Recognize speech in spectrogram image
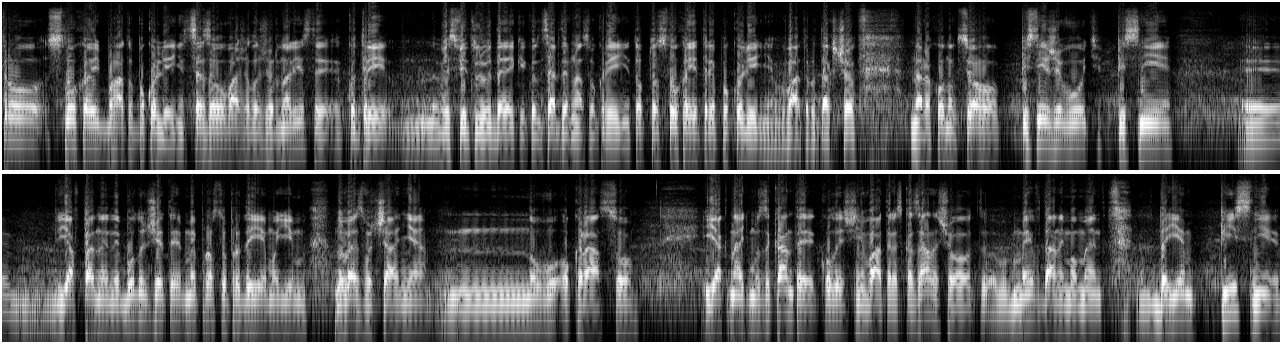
Ватру слухають багато поколінь. Це зауважили журналісти, котрі висвітлюють деякі концерти в нас в Україні. Тобто слухає три покоління ватру. Так що на рахунок цього пісні живуть, пісні. е, Я впевнений, будуть жити. Ми просто придаємо їм нове звучання, нову окрасу. І як навіть музиканти, колишні ватери, сказали, що от ми в даний момент даємо пісні,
